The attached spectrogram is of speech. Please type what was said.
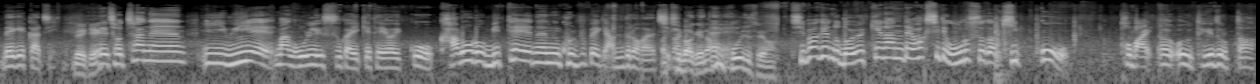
네개까지 네 개? 근데 저 차는 이 위에만 올릴 수가 있게 되어 있고 가로로 밑에는 골프백이 안 들어가요. 아, 지박에는. 네. 한번 보여주세요. 지박에도 넓긴 한데 확실히 우루스가 깊고 더 많이 어, 어 되게 더럽다.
